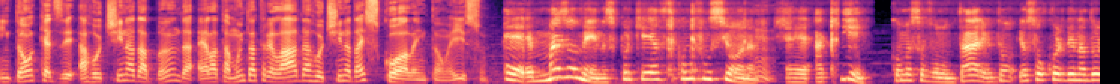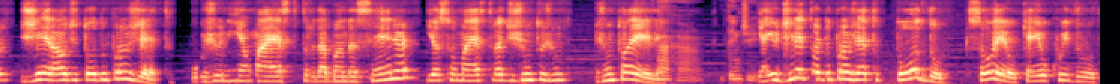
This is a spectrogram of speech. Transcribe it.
Então, quer dizer, a rotina da banda, ela tá muito atrelada à rotina da escola, então, é isso? É, mais ou menos, porque como funciona? Hum. É, aqui, como eu sou voluntário, então eu sou o coordenador geral de todo o projeto. O Juninho é o maestro da banda sênior e eu sou maestro adjunto junto, junto a ele. Aham. Entendi. E aí o diretor do projeto todo sou eu, que aí eu cuido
